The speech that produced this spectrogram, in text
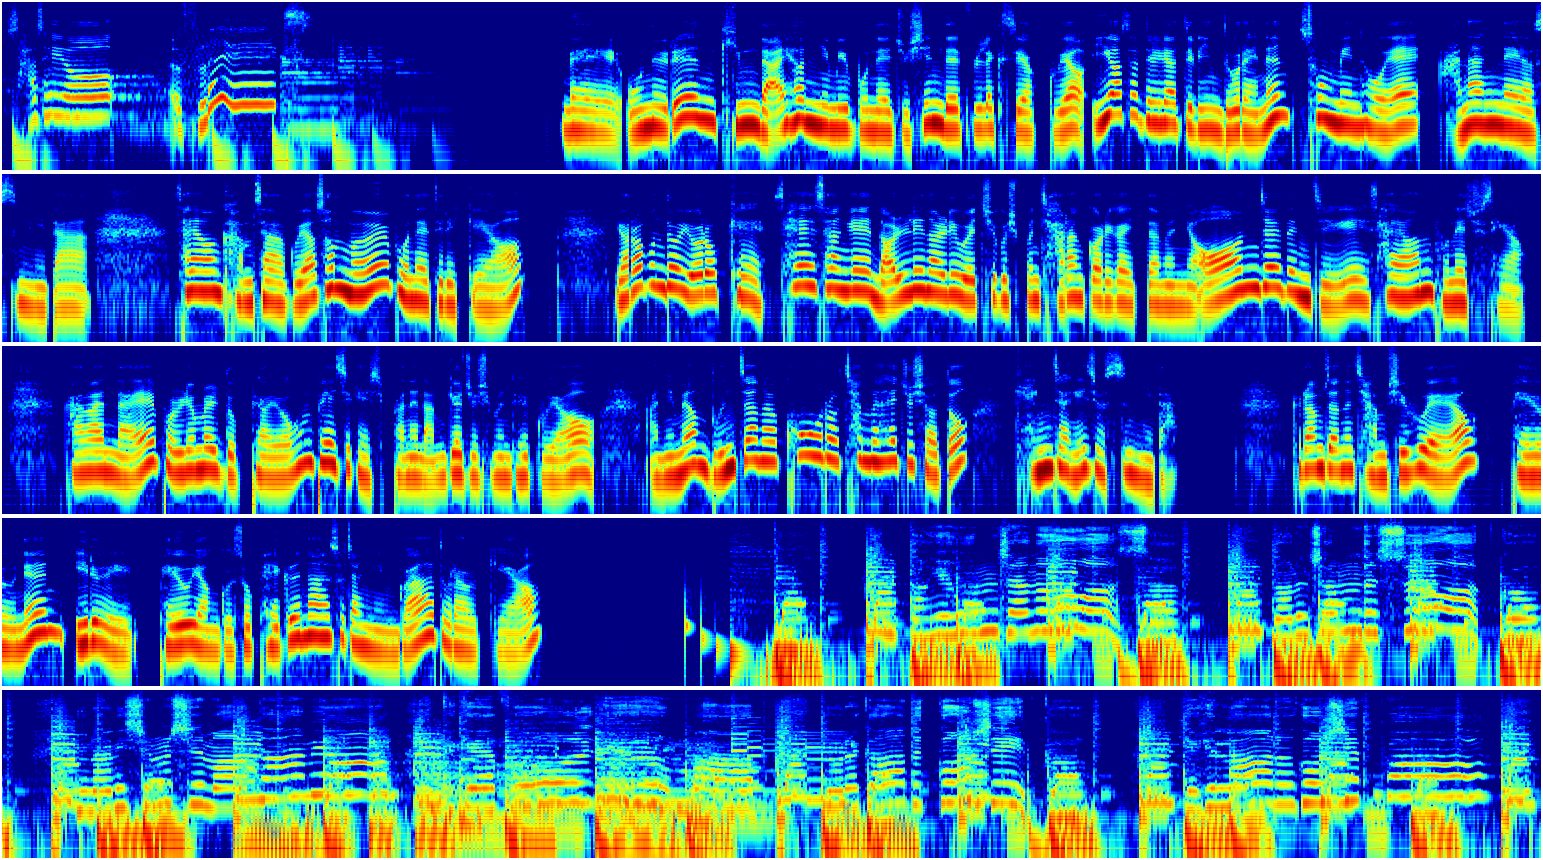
사세요. Flex 네, 오늘은 김나현 님이 보내주신 내 flex였고요. 이어서 들려드린 노래는 송민호의 아낙네였습니다. 사연 감사하고요. 선물 보내드릴게요. 여러분도 이렇게 세상에 널리 널리 외치고 싶은 자랑거리가 있다면요. 언제든지 사연 보내주세요. 강한 나의 볼륨을 높여요 홈페이지 게시판에 남겨주시면 되고요. 아니면 문자나 콩으로 참여해주셔도 굉장히 좋습니다. 그럼 저는 잠시 후에요. 배우는 일요일 배우연구소 백은하 소장님과 돌아올게요.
